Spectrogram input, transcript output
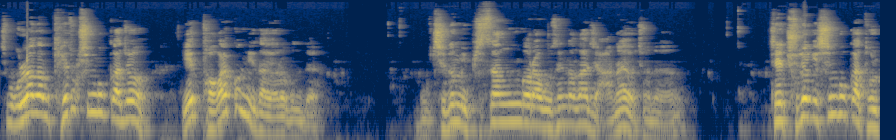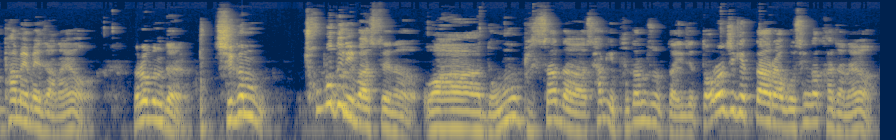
지금 올라가면 계속 신고가죠. 얘 더 갈 겁니다 여러분들. 지금이 비싼 거라고 생각하지 않아요 저는. 제 주력이 신고가 돌파 매매잖아요. 여러분들, 지금 초보들이 봤을 때는, 와, 너무 비싸다, 사기 부담스럽다, 이제 떨어지겠다라고 생각하잖아요.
